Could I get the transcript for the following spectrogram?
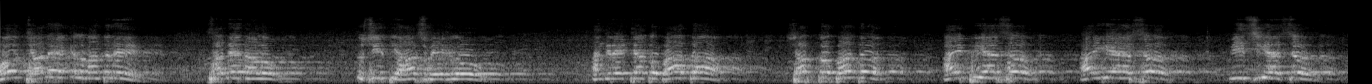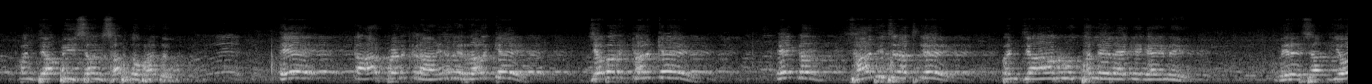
ਉਹ ਜ਼ਿਆਦਾ ਅਕਲਮੰਦ ਨੇ ਸਾਡੇ ਨਾਲੋਂ। ਤੁਸੀਂ ਇਤਿਹਾਸ ਵੇਖ ਲਓ। ਅੰਗਰੇਜ਼ਾਂ ਤੋਂ ਬਾਅਦ ਦਾ ਸਭ ਤੋਂ ਵੱਧ ਆਈਪੀਐਸ ਆਈਏਐਸ ਪੀਸੀਐਸ ਪੰਜਾਬੀ ਸਨ ਸਭ ਤੋਂ ਵੱਧ। ਇਹ ਕਾਰਪੋਰੇਟ ਘਰਾਣਿਆਂ ਨੇ ਰਲ ਕੇ, ਜ਼ਬਰ ਕਰਕੇ, ਇੱਕ ਸਾਜ਼ਿਸ਼ ਰਚ ਕੇ ਪੰਜਾਬ ਨੂੰ ਥੱਲੇ ਲੈ ਕੇ ਗਏ ਨੇ। ਮੇਰੇ ਸਾਥੀਓ,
